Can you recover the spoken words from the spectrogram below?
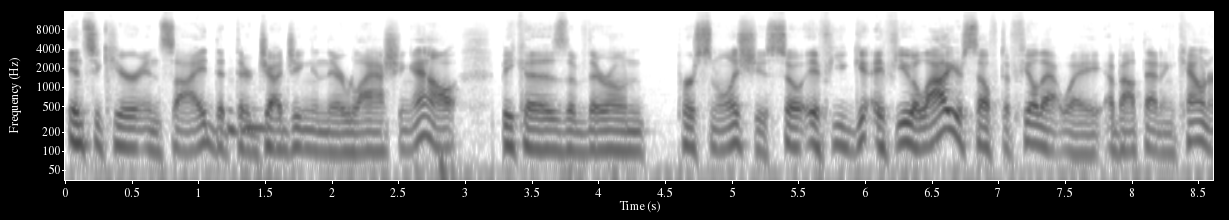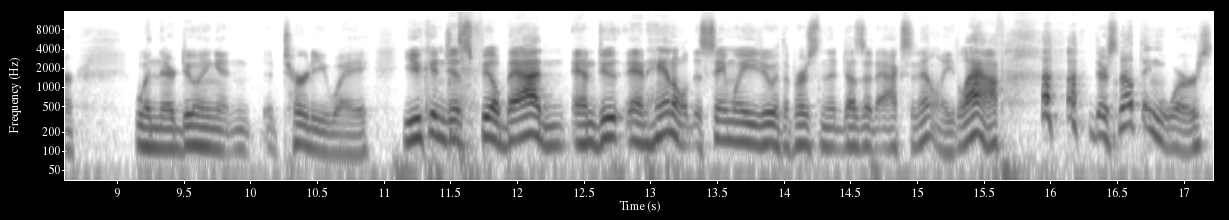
insecure inside that they're Mm-hmm. judging and they're lashing out because of their own personal issues. So if you get if you allow yourself to feel that way about that encounter, when they're doing it in a turdy way. You can just feel bad and, and do and handle it the same way you do with the person that does it accidentally. Laugh. There's nothing worse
